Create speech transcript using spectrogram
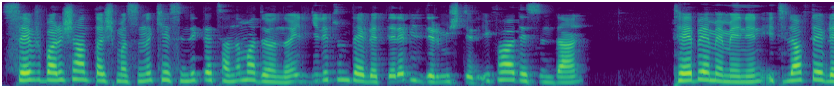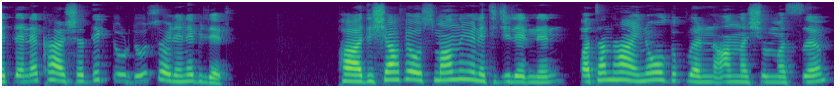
Sevr Barış Antlaşması'nı kesinlikle tanımadığını ilgili tüm devletlere bildirmiştir ifadesinden TBMM'nin itilaf devletlerine karşı dik durduğu söylenebilir. Padişah ve Osmanlı yöneticilerinin vatan haini olduklarının anlaşılması,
